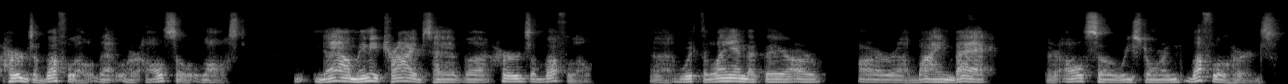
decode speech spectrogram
herds of buffalo that were also lost. Now, many tribes have uh, herds of buffalo uh, with the land that they are are buying back, they're also restoring buffalo herds,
